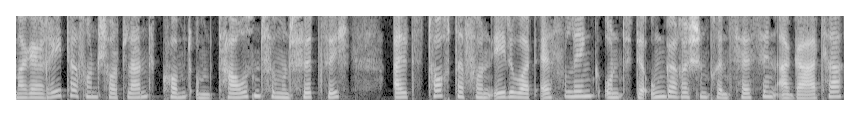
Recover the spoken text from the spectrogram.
Margareta von Schottland kommt um 1045 als Tochter von Eduard Atheling und der ungarischen Prinzessin Agatha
